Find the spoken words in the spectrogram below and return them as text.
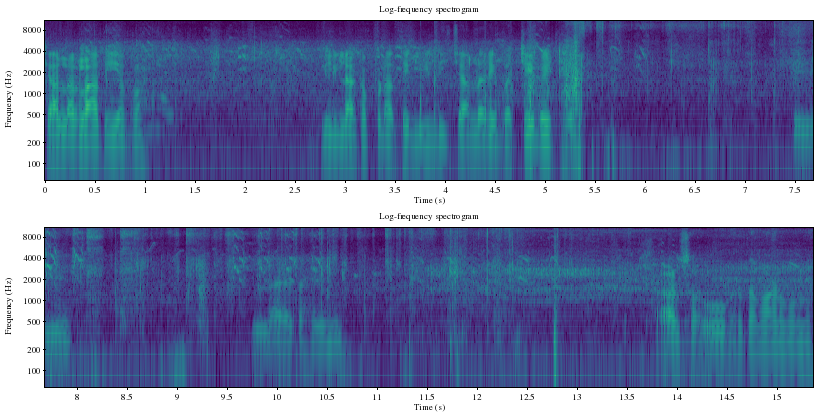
ਝਾਲਰ ਲਾਤੀ ਆਪਾਂ। ਲੀਲਾ ਕੱਪੜਾ ਤੇ ਲੀਲੀ ਝਾਲਰ ਇਹ ਬੱਚੇ ਬੈਠੇ ਆ। ਤੇ ਲਾਈਟ ਹੈ ਨਹੀਂ। ਸਾਲ ਉਹ ਫਿਰਦਾ ਵਾਣ ਮੋਨੂੰ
